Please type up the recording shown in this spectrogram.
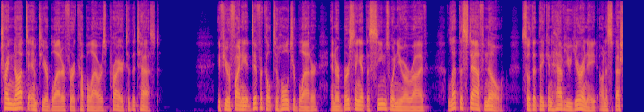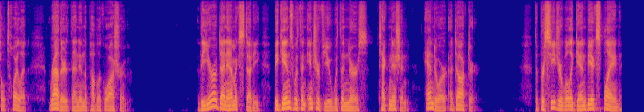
try not to empty your bladder for a couple hours prior to the test. If you are finding it difficult to hold your bladder and are bursting at the seams when you arrive, let the staff know so that they can have you urinate on a special toilet rather than in the public washroom. The urodynamic study begins with an interview with a nurse, technician, and or a doctor. The procedure will again be explained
